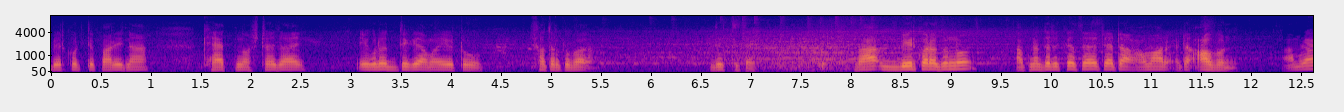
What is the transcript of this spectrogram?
বের করতে পারি না, ক্ষেত নষ্ট হয়ে যায়, এগুলোর দিকে আমি একটু সতর্ক বা দেখতে চাই। বা বের করার জন্য আপনাদের কাছে এটা এটা আমার একটা আহ্বান। আমরা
